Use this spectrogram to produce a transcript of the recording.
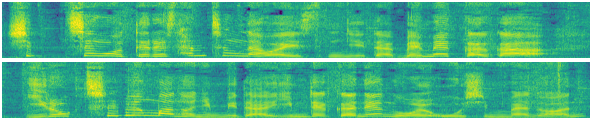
10층 호텔에 3층 나와 있습니다. 매매가가 1억 700만 원입니다. 임대가는 월 50만 원,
